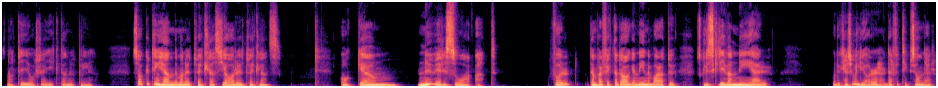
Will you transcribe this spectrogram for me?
snart tio år sedan jag gick den utbildningen. Saker och ting händer, man utvecklas, jag har utvecklats. Och um, nu är det så att för den perfekta dagen innebar att du skulle skriva ner och du kanske vill göra det här, därför tipsar jag om det här.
